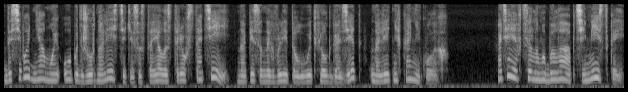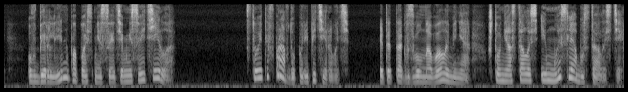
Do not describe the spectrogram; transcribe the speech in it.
До сего дня мой опыт в журналистике состоял из трех статей, написанных в Little Уитфилд газет на летних каникулах. Хотя я в целом и была оптимисткой, в Берлин попасть мне с этим не светило. Стоит и вправду порепетировать. Это так взволновало меня, что не осталось и мысли об усталости.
